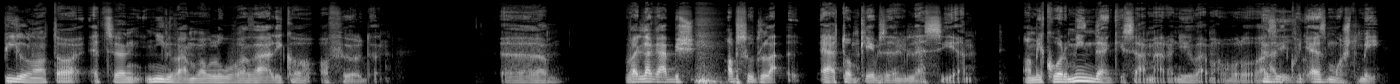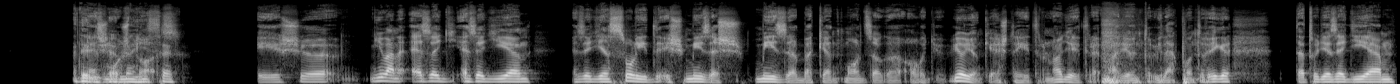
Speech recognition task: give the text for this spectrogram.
pillanata egyszerűen nyilvánvalóvá válik a, a Földön. Ö, vagy legalábbis abszolút el tudom képzelni, hogy lesz ilyen amikor mindenki számára nyilvánvaló válik, hogy ez most mi. Hát én ez most az. hiszek. És uh, nyilván ez egy, ez egy ilyen ez egy ilyen szolid és mézes, mézzel bekent madzaga, ahogy jöjjön ki este hétre, nagy hétre, már jönt a világpont a végre. Tehát, hogy ez egy ilyen,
